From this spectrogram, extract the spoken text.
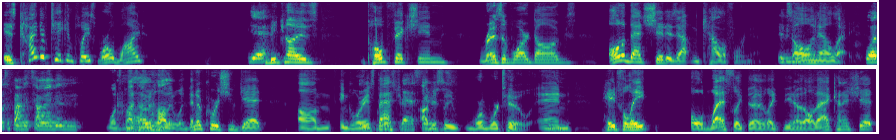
is kind of taking place worldwide. Yeah. because Pulp Fiction, Reservoir Dogs, all of that shit is out in California. It's Mhm. all in LA. Once upon a time in Once upon a time in Hollywood. Then of course you get um Inglorious Inglourious Bastards, obviously World War II, and Hateful Eight, Old West, like the like you know all that kind of shit.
